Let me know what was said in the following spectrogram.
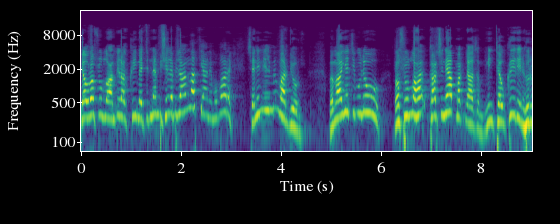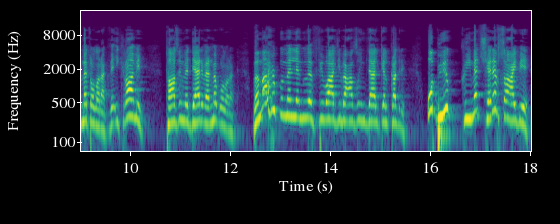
ya Resulullah'ın biraz kıymetinden bir şeyler bize anlat yani mübarek. Senin ilmin var diyoruz. Ve ma yecibu lehu Resulullah'a karşı ne yapmak lazım? Min tevkirin hürmet olarak ve ikramin tazim ve değer vermek olarak. Ve ma hükmü men lem yüveffi vacibe azim zelkel kadri. O büyük kıymet şeref sahibi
